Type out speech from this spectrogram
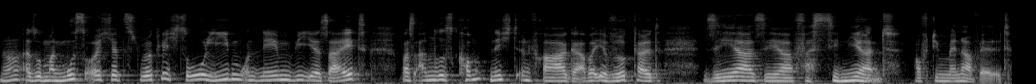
Ne? Also man muss euch jetzt wirklich so lieben und nehmen, wie ihr seid. Was anderes kommt nicht in Frage, aber ihr wirkt halt sehr, sehr faszinierend auf die Männerwelt.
